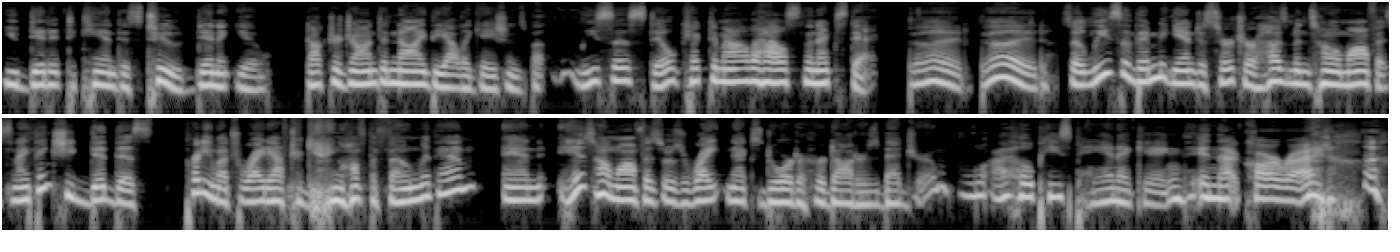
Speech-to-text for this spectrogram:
You did it to Candace too, didn't you? Dr. John denied the allegations, but Lisa still kicked him out of the house the next day. Good, good. So Lisa then began to search her husband's home office, and I think she did this pretty much right after getting off the phone with him. And his home office was right next door to her daughter's bedroom. Well, I hope he's panicking in that car ride.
